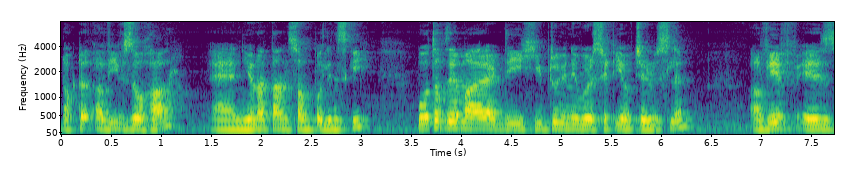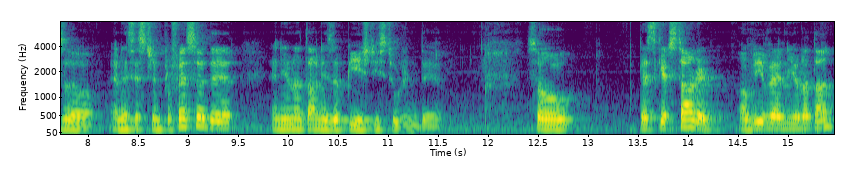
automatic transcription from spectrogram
Dr. Aviv Zohar and Jonathan Sompolinsky both of them are at the Hebrew University of Jerusalem. Aviv is uh, an assistant professor there, and Jonathan is a PhD student there. So let's get started. Aviv and Jonathan,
